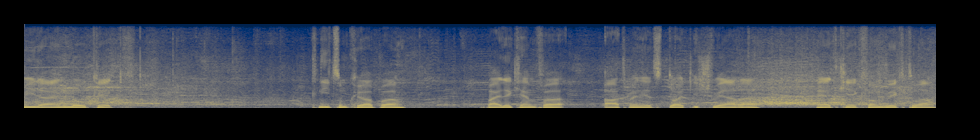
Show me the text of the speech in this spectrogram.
wieder ein Low Kick. Knie zum Körper. Beide Kämpfer atmen jetzt deutlich schwerer. Head Kick von Victor.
